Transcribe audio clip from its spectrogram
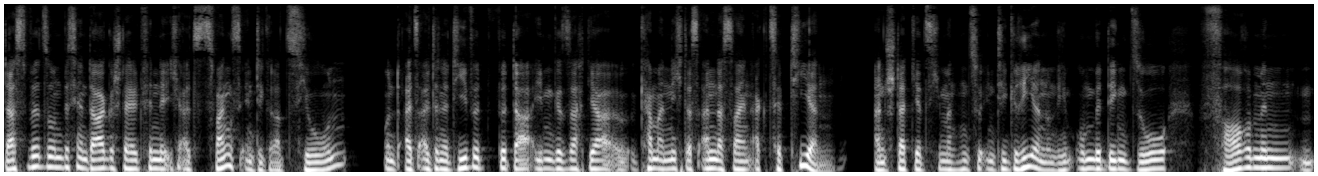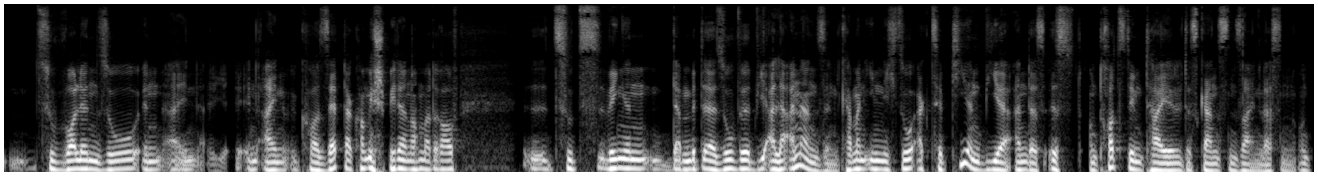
das wird so ein bisschen dargestellt, finde ich, als Zwangsintegration. Und als Alternative wird da eben gesagt, ja, kann man nicht das Anderssein akzeptieren, anstatt jetzt jemanden zu integrieren und ihm unbedingt so formen zu wollen, so in ein, in ein Korsett, da komme ich später nochmal drauf, zu zwingen, damit er so wird, wie alle anderen sind? Kann man ihn nicht so akzeptieren, wie er anders ist und trotzdem Teil des Ganzen sein lassen? Und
